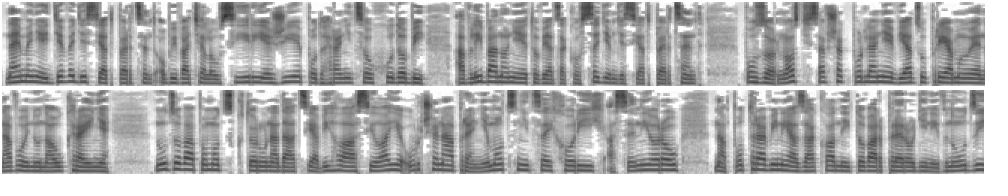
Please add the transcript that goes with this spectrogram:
najmenej 90% obyvateľov Sýrie žije pod hranicou chudoby a v Libanone je to viac ako 70% Pozornosť sa však podľa nej viac upriamuje na vojnu na Ukrajine. Núdzová pomoc, ktorú nadácia vyhlásila, je určená pre nemocnice, chorých a seniorov, na potraviny a základný tovar pre rodiny v núdzi,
